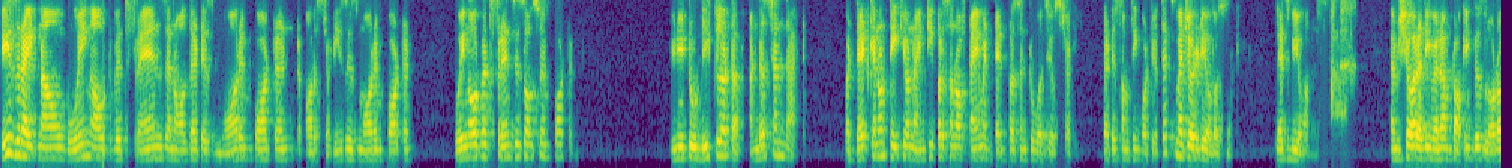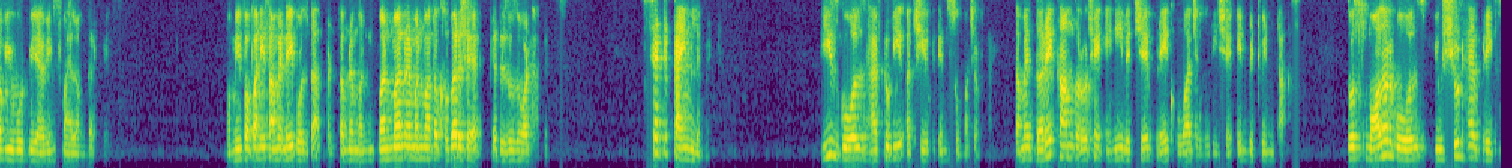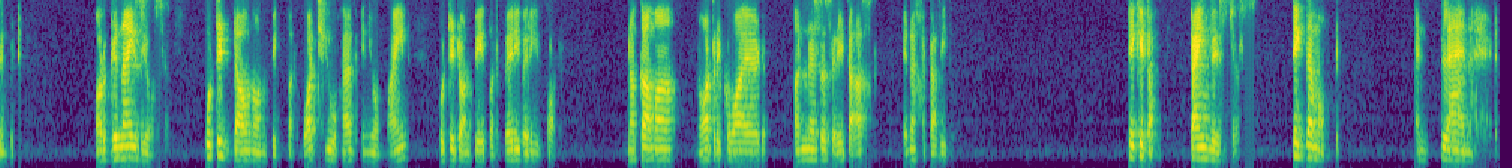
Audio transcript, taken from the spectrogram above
Is right now going out with friends and all that is more important, or studies is more important? Going out with friends is also important. You need to declutter, understand that. But that cannot take your 90% of time and 10% towards your study. That is something what you that's majority of us. Let's be honest. I'm sure I think when I'm talking this, a lot of you would be having smile on their face. Mummy પપ્પાની સામે નહીં બોલતા પણ તમને મનમાં ને મનમાં તો ખબર છે કે this is what happens set time limit these goals have to be achieved in so much of time તમે દરેક કામ કરો છો એની વચ્ચે બ્રેક હોવા જરૂરી છે in between tasks those smaller goals you should have breaks in between organize yourself put it down on paper what you have in your mind put it on paper very very important nakama not required unnecessary task એને હટાવી દો take it out time wasters take them out and plan ahead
